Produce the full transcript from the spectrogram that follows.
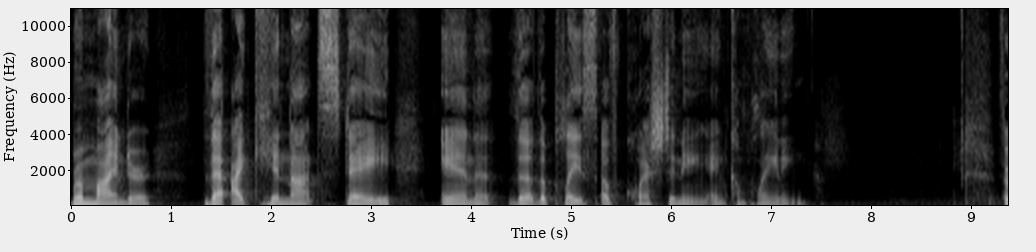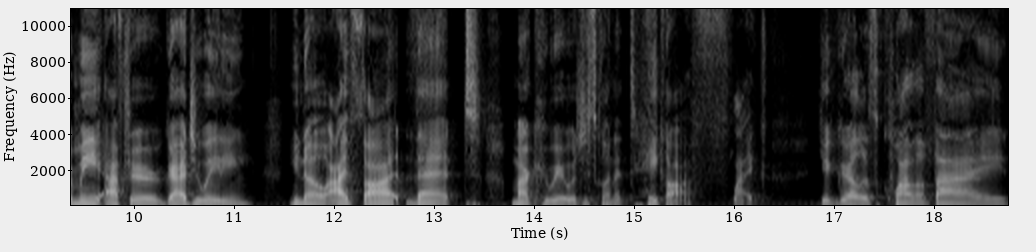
reminder that I cannot stay in the the place of questioning and complaining. For me, after graduating, you know, I thought that my career was just going to take off. Like, your girl is qualified.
